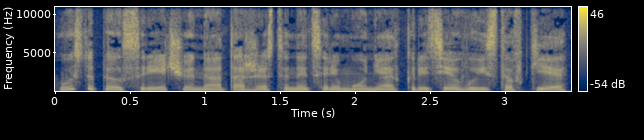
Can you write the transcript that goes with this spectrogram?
выступил с речью на торжественной церемонии открытия выставки.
